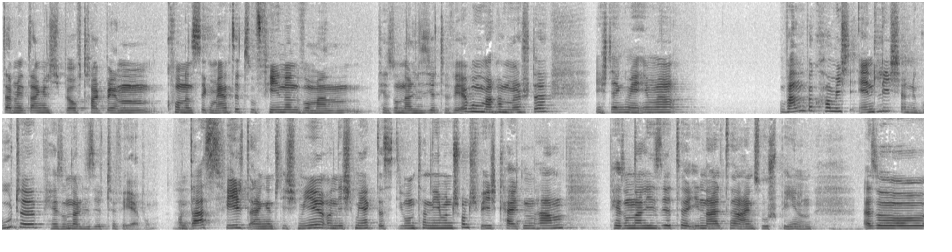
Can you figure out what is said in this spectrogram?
damit eigentlich beauftragt bin, Kundensegmente zu finden, wo man personalisierte Werbung machen möchte. Ich denke mir immer, wann bekomme ich endlich eine gute personalisierte Werbung? Und das fehlt eigentlich mir und ich merke, dass die Unternehmen schon Schwierigkeiten haben, personalisierte Inhalte einzuspielen. Also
